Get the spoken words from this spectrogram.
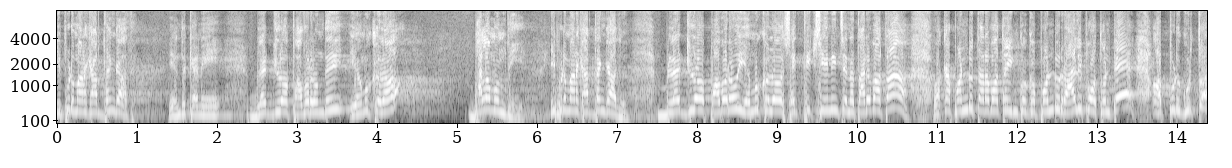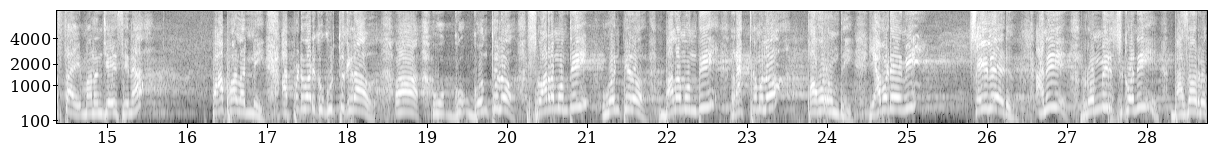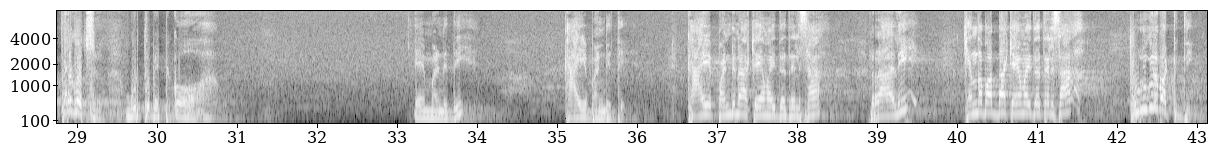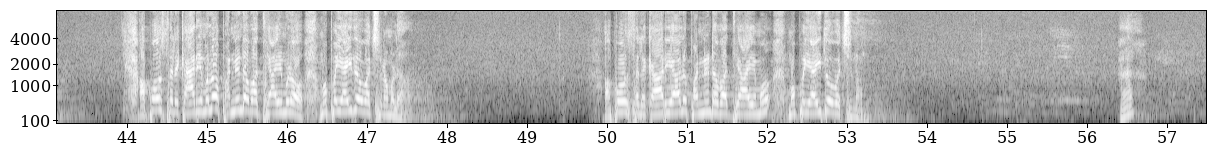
ఇప్పుడు మనకు అర్థం కాదు. ఎందుకని? బ్లడ్లో పవర్ ఉంది ఎముకలో బలం ఉంది ఇప్పుడు మనకు అర్థం కాదు. బ్లడ్లో పవరు ఎముకలో శక్తి క్షీణించిన తర్వాత ఒక పండు తర్వాత ఇంకొక పండు రాలిపోతుంటే అప్పుడు గుర్తొస్తాయి మనం చేసిన పాపాలన్నీ. అప్పటి వరకు గుర్తుకు రావు. గొ- గొంతులో స్వరం ఉంది ఒంటిలో బలం ఉంది రక్తంలో పవర్ ఉంది ఎవడేమి చేయలేడు అని రొమ్మిరుచుకొని బజార్లో తిరగొచ్చు. గుర్తుపెట్టుకో. ఏమండిది కాయ పండిద్ది కాయ పండినాక ఏమైందో తెలుసా? రాలి కింద పడ్డాక ఏమైందో తెలుసా? పురుగులు పట్టిద్ది. అపోస్తల కార్యములో పన్నెండవ అధ్యాయములో ముప్పై ఐదవ వచనములో. అపోస్తల కార్యాలు పన్నెండవ అధ్యాయము ముప్పై ఐదో వచనం.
